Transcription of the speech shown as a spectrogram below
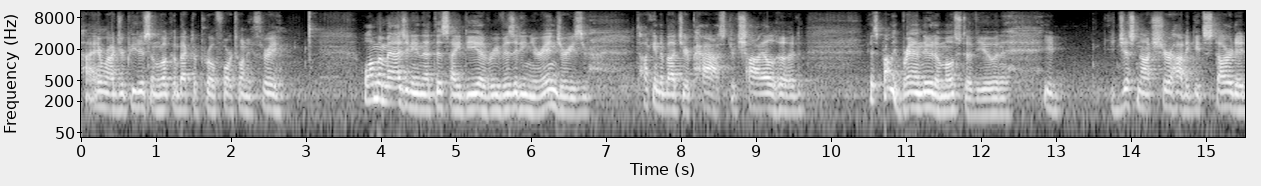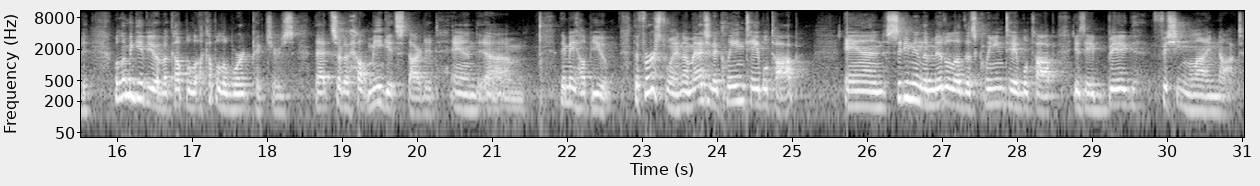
Hi, I'm Roger Peterson. Welcome back to Pro 423. Well, I'm imagining that this idea of revisiting your injuries, talking about your past, your childhood, is probably brand new to most of you, and you, you're just not sure how to get started. Well, let me give you a couple, a couple of word pictures that sort of help me get started, and um, they may help you. The first one, imagine a clean tabletop, and sitting in the middle of this clean tabletop is a big fishing line knot.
